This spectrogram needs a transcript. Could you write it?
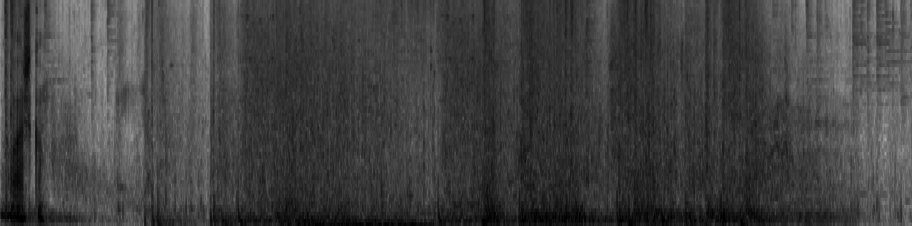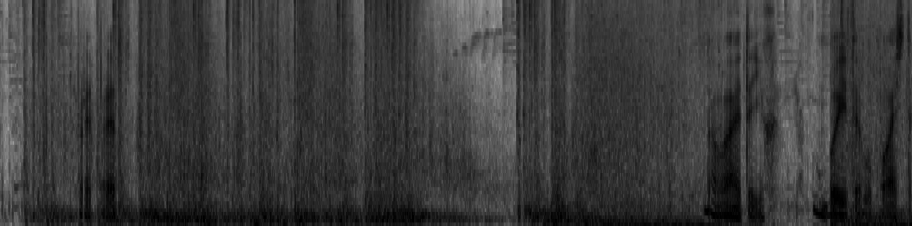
Важко. Давайте їх. Бийте, лупасьте.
